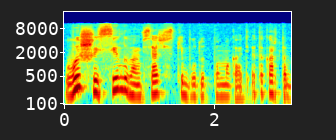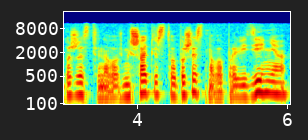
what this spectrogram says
Высшие силы вам всячески будут помогать. Это карта божественного вмешательства, божественного проведения.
